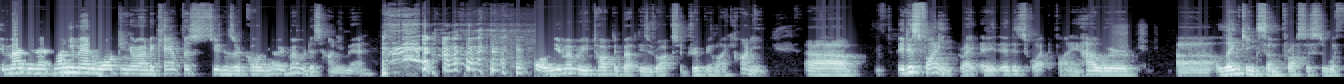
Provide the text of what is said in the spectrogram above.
Imagine a honeyman walking around a campus. Students are calling. I remember this honeyman. oh, you remember you talked about these rocks are dripping like honey. Uh, it is funny, right? It, it is quite funny how we're uh, linking some processes with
